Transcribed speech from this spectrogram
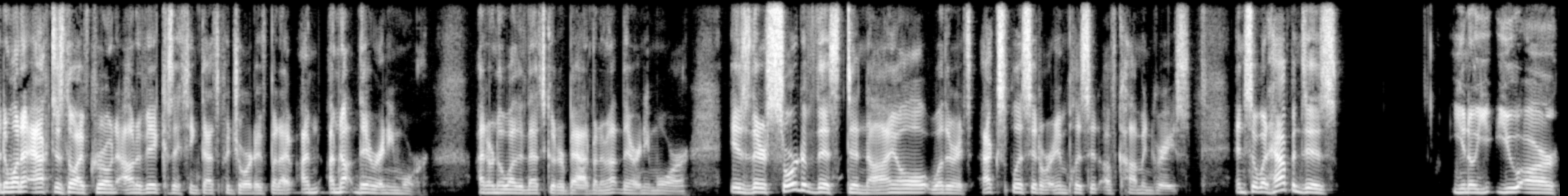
I don't want to act as though I've grown out of it because I think that's pejorative, but I, I'm I'm not there anymore. I don't know whether that's good or bad, but I'm not there anymore. Is there sort of this denial, whether it's explicit or implicit, of common grace? And so what happens is, you know, you, you are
